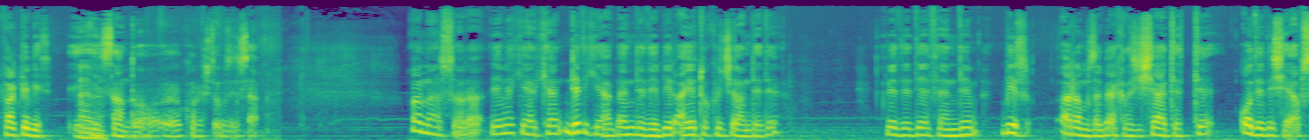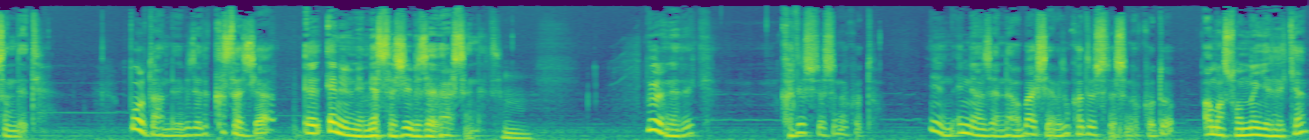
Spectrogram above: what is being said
farklı bir Evet. insandı o e, konuştuğumuz insan. Ondan sonra yemek yerken dedi ki ya ben dedi bir ayet okuyacağım dedi. Ve dedi efendim bir aramıza bir arkadaş işaret etti. O dedi şey yapsın dedi. Buradan dedi bize de kısaca en en önemli mesajı bize versin dedi. Hmm. Buyurun dedik. Kadir Suresini okudu. İn, İnne enzelnahu başlayalım. Kadir Suresini okudu. Ama sonuna gelirken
